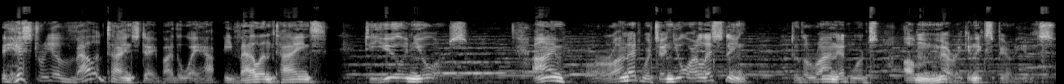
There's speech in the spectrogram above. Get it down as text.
the history of Valentine's Day. By the way, happy Valentine's to you and yours. I'm Ron Edwards, and you are listening to the Ron Edwards American Experience.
